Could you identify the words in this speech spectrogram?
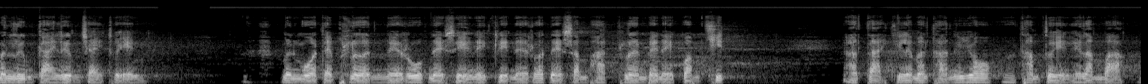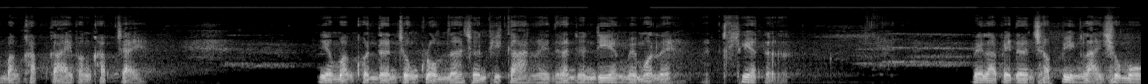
มันลืมกายลืมใจตัวเอง มันมัวแต่เพลินในรูปในเสียงในกลิ่นในรสในสัมผัส เพลินไปในความคิดอัตตากิลมัฏฐานุโยกทำตัวเองให้ลำบาก บังคับกายบังคับใจ อย่างบางคนเดินจงกรมนะจนพิการเลยเดินจนเดี้ยงไปหมดเลยเครียดนะเวลาไปเดินช้อปปิ้งหลายชั่วโมง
